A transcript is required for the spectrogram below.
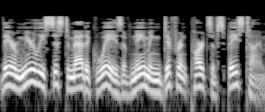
they are merely systematic ways of naming different parts of spacetime.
